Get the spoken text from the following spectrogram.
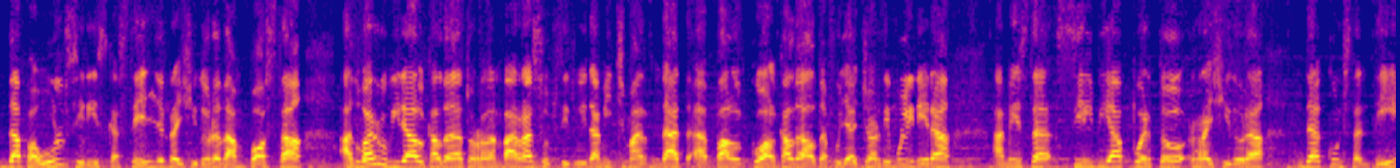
de Paül, Ciris Castell, regidora d'Amposta, Eduard Rovira, alcalde de Torredembarra, substituït a mig mandat eh, pel coalcalde d'Altafulla, Jordi Molinera, a més de Sílvia Puerto, regidora de Constantí,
